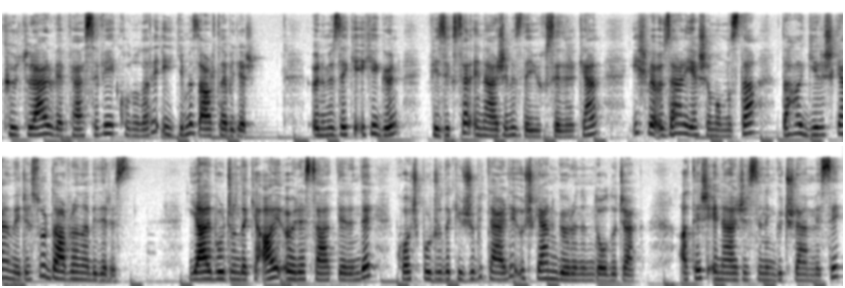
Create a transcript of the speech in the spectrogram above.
kültürel ve felsefi konulara ilgimiz artabilir. Önümüzdeki iki gün fiziksel enerjimiz de yükselirken iş ve özel yaşamımızda daha girişken ve cesur davranabiliriz. Yay burcundaki ay öğle saatlerinde Koç burcundaki Jüpiter'le üçgen görünümde olacak. Ateş enerjisinin güçlenmesi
